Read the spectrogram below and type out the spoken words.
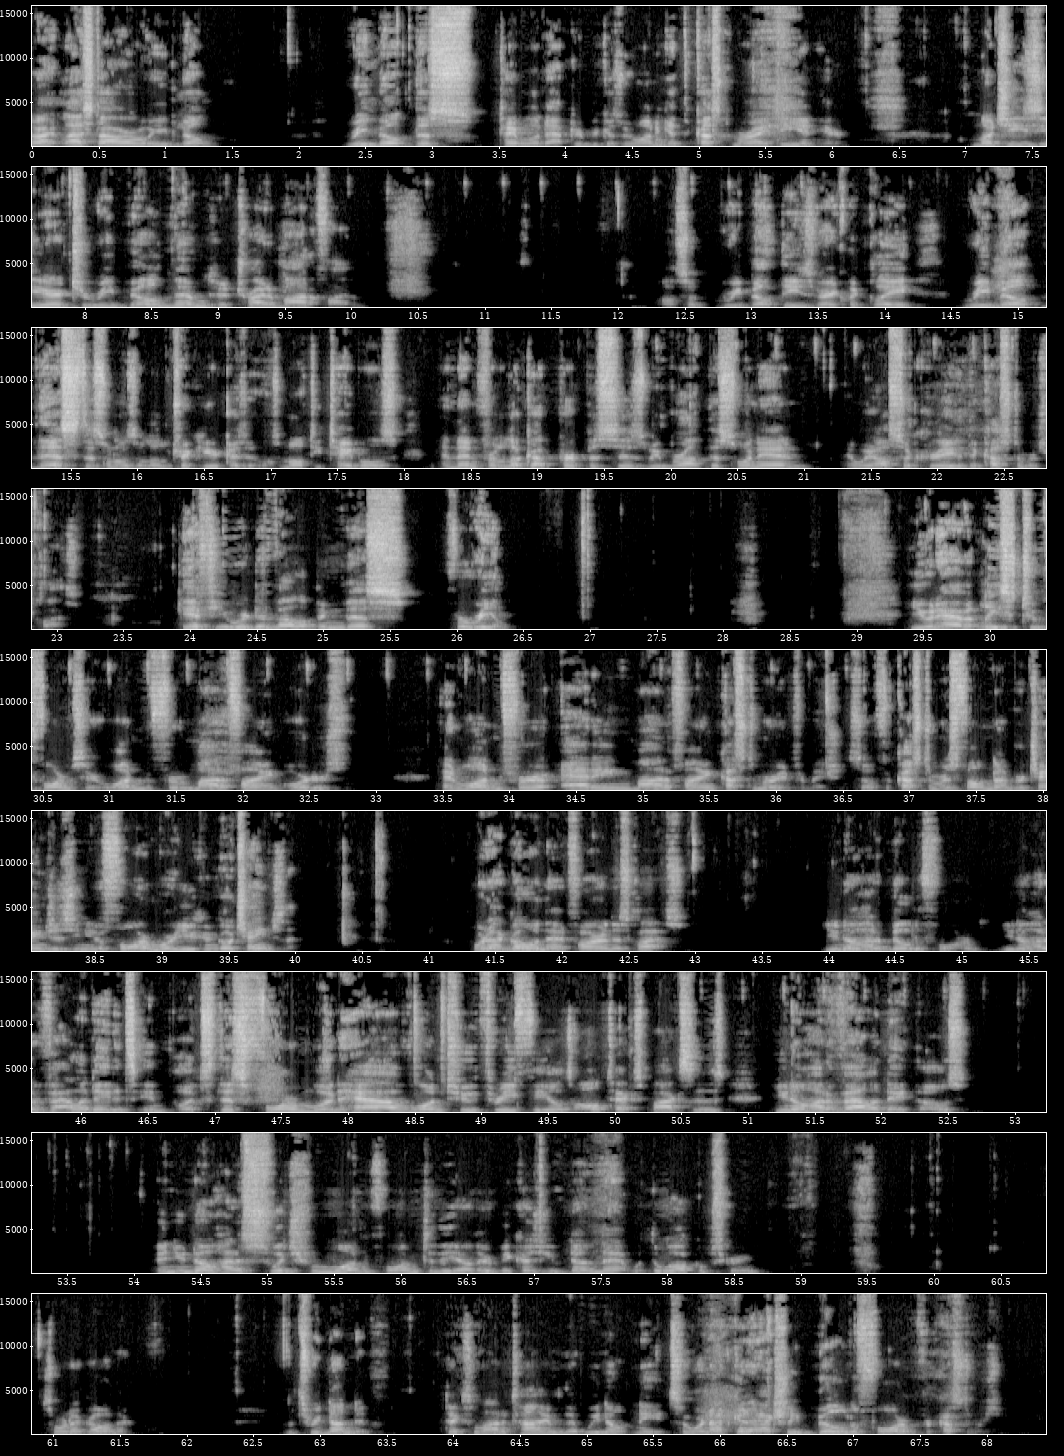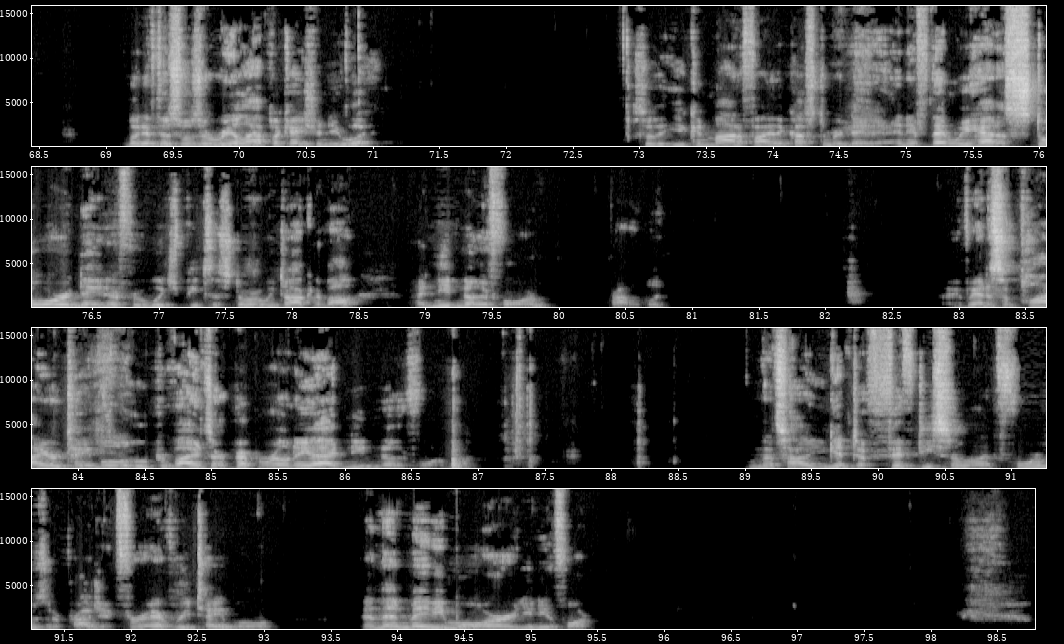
All right, last hour we built, rebuilt this table adapter because we want to get the customer ID in here. Much easier to rebuild them to try to modify them. Also rebuilt these very quickly. Rebuilt this. This one was a little trickier because it was multi-tables. And then for lookup purposes, we brought this one in and we also created the customers class. If you were developing this for real, you would have at least two forms here. One for modifying orders and one for adding, modifying customer information. So if a customer's phone number changes, you need a form where you can go change that. We're not going that far in this class. You know how to build a form. You know how to validate its inputs. This form would have one, two, three fields, all text boxes. You know how to validate those. And you know how to switch from one form to the other because you've done that with the welcome screen. So we're not going there. It's redundant. It takes a lot of time that we don't need. So we're not going to actually build a form for customers. But if this was a real application, you would. So that you can modify the customer data. And if then we had a store data for which pizza store are we talking about, I'd need another form, probably. If we had a supplier table who provides our pepperoni, I'd need another form. And that's how you get to 50 some odd forms in a project. For every table, and then maybe more, you need a form.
